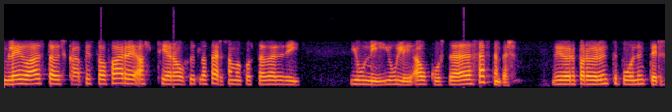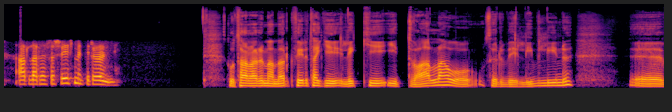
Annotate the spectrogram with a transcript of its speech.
um leið og aðstæðuskapist þá fari allt hér á fulla ferð samankvæmst að verður í júni, júli, ágúst eða september. Við verðum bara vera undirbúin undir allar þessar sviðsmyndir í rauninni. Þú talar um að mörg fyrirtæki likki í dvala og þurfi líflínu. Eh,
